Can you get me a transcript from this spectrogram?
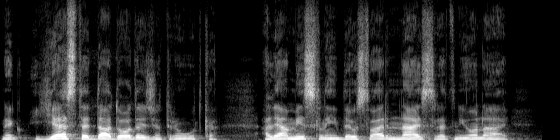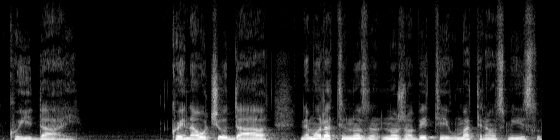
Nego, jeste da do određenog trenutka, ali ja mislim da je u stvari najsretniji onaj koji daje koji je naučio davat. Ne mora ti nužno, nužno biti u materijalnom smislu,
